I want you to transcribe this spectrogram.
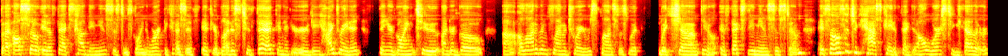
but also it affects how the immune system is going to work because if, if your blood is too thick and if you're dehydrated, then you're going to undergo uh, a lot of inflammatory responses, which, which uh, you know affects the immune system. It's all such a cascade effect. It all works together,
